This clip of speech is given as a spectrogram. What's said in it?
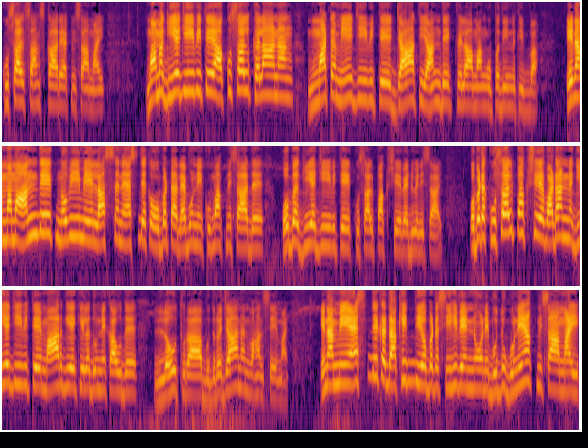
කුසල් සංස්කාරයක් නිසාමයි. මම ගිය ජීවිතේ අකුසල් කලානං මට මේ ජීවිතේ ජාති අන්දෙක් වෙලා මං උපදින්න තිබ්බා. එනම් මම අන්දෙක් නොවීමේ ලස්සන ඇස් දෙක ඔබට ලැබුණේ කුමක් නිසාද ඔබ ගිය ජීවිතයේ කුසල් පක්ෂය වැඩුව නිසායි. ඔබට කුසල් පක්ෂය වඩන්න ගිය ජීවිතේ මාර්ගය කියල දුන්නේ කවුද ලෝතුරා බුදුරජාණන් වහන්සේමයි. එනම් මේ ඇස් දෙක දකිද්දි ඔබට සිහිවෙන්න ඕනේ බුදු ගුණයක් නිසාමයි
